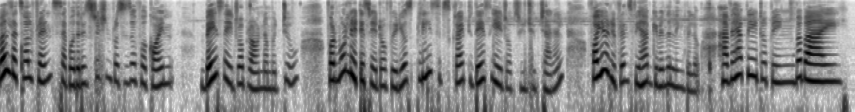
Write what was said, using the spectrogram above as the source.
Well, that's all friends about the registration procedure for Coinbase airdrop round number 2. For more latest airdrop videos, please subscribe to Desi Airdrop's YouTube channel. For your reference, we have given the link below. Have a happy airdropping. Bye-bye.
